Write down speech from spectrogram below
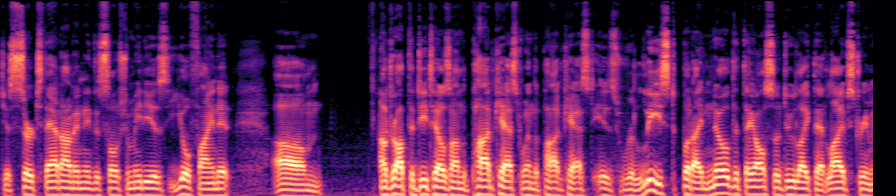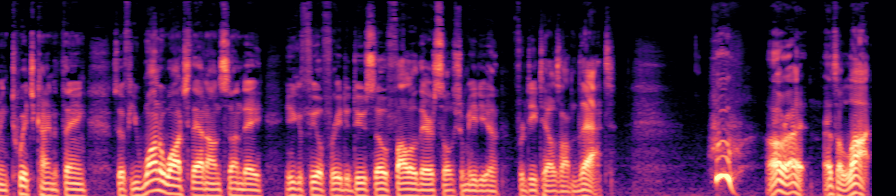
Just search that on any of the social medias. You'll find it. Um, I'll drop the details on the podcast when the podcast is released, but I know that they also do like that live streaming Twitch kind of thing. So if you want to watch that on Sunday, you can feel free to do so. Follow their social media for details on that. Whew. All right. That's a lot.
